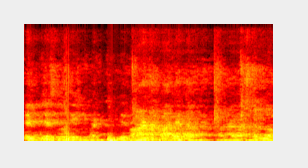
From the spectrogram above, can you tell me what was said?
హెల్ప్ చేస్తుంది బట్ నిర్వహణ బాధ్యత మన రాష్ట్రంలో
